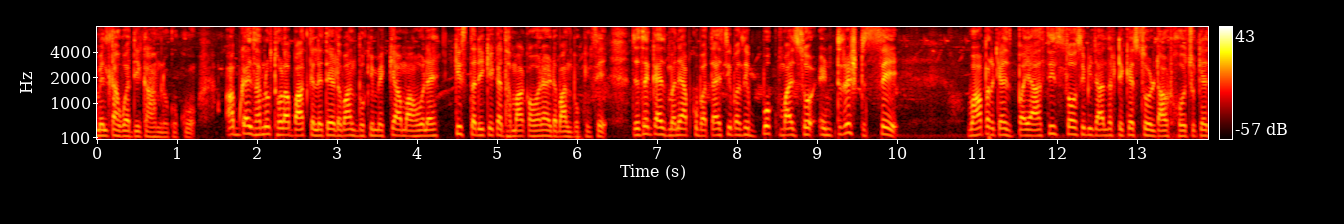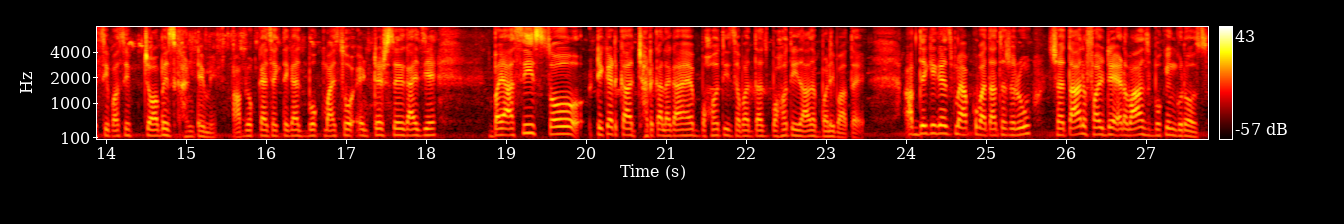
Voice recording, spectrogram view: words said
मिलता हुआ दिखा हम लोगों को। अब गाइज़ हम लोग थोड़ा बात कर लेते हैं एडवांस बुकिंग में क्या माहौल है, किस तरीके का धमाका हो रहा है एडवांस बुकिंग से। जैसे गाइज़ मैंने आपको बताया, इसी पर बुक माई सो इंटरेस्ट से वहाँ पर गैस बयासी सौ से भी ज़्यादा टिकट सोल्ड आउट हो चुके हैं सिर्फ़ और सिर्फ़ चौबीस घंटे में। आप लोग कह सकते हैं guys book my show interest से गाइज़ ये बयासी सौ टिकट का झटका लगा है। बहुत ही ज़बरदस्त, बहुत ही ज़्यादा बड़ी बात है। अब देखिएगा मैं आपको बताता चलूँ, Shaitaan first day advance booking gross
